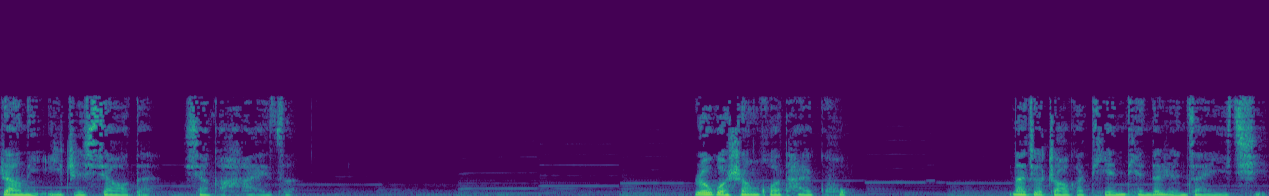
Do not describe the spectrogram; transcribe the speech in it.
让你一直笑得像个孩子。如果生活太苦，那就找个甜甜的人在一起。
